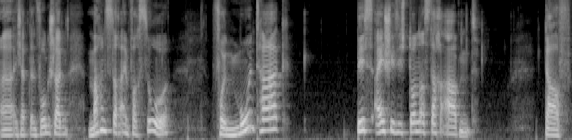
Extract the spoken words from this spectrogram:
Äh, ich habe dann vorgeschlagen, machen es doch einfach so, von Montag bis einschließlich Donnerstagabend darf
